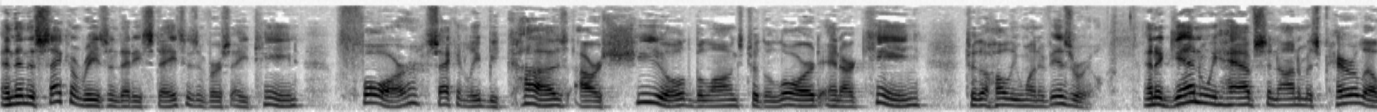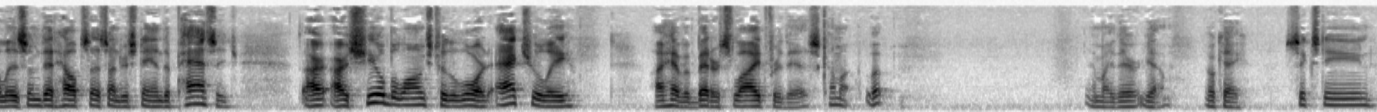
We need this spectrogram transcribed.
And then the second reason that he states is in verse 18 for, secondly, because our shield belongs to the Lord and our King to the Holy One of Israel. And again, we have synonymous parallelism that helps us understand the passage. Our, our shield belongs to the Lord. Actually, I have a better slide for this. Come on. Whoop. Am I there? Yeah. Okay. 16,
